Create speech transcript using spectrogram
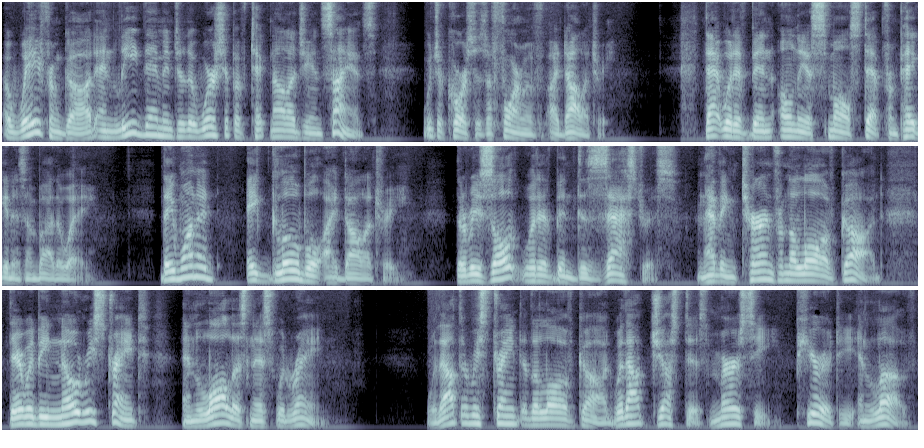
away from God and lead them into the worship of technology and science, which of course is a form of idolatry. That would have been only a small step from paganism, by the way. They wanted a global idolatry. The result would have been disastrous, and having turned from the law of God, there would be no restraint and lawlessness would reign. Without the restraint of the law of God, without justice, mercy, purity, and love,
